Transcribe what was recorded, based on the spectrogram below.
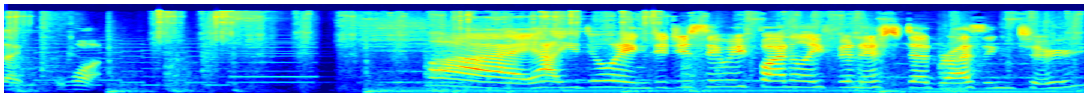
like what? Hi, how you doing? Did you see we finally finished Dead Rising 2?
